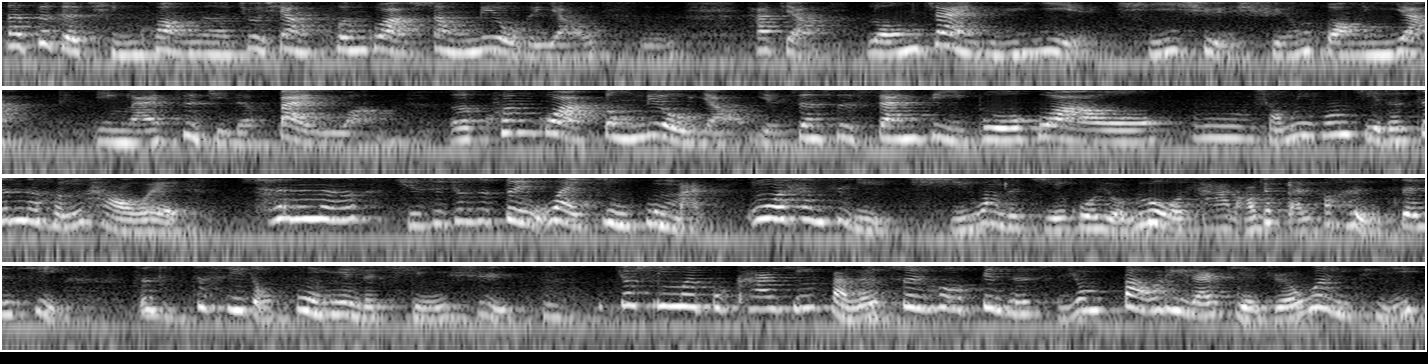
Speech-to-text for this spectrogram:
那这个情况呢，就像坤卦上六的爻辞，他讲龙战于野，其血玄黄一样，引来自己的败亡。而坤卦动六爻，也正是三地波卦哦。嗯，小蜜蜂解的真的很好诶。嗔呢，其实就是对外境不满，因为和自己期望的结果有落差，然后就感到很生气。这是这是一种负面的情绪，就是因为不开心，反而最后变成使用暴力来解决问题。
